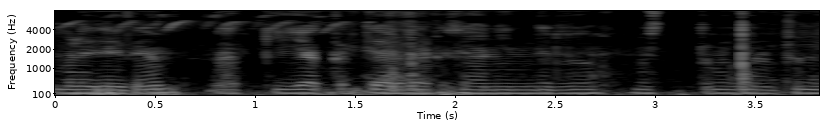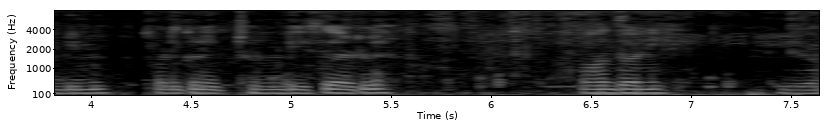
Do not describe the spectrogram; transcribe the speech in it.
મળી જાય તેમ બાકી એક અત્યારે બેઠું છે આની અંદર, જો મસ્ત મજાનું ઠંડીનું. થોડી ઘણી ઠંડી છે એટલે વાંધો નહીં. જો.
